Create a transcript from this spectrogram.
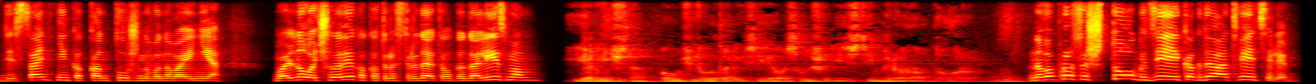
десантника, контуженного на войне, больного человека, который страдает алкоголизмом. Я лично получил от Алексеева свыше 10 миллионов долларов. На вопросы «что», «где» и «когда» ответили.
